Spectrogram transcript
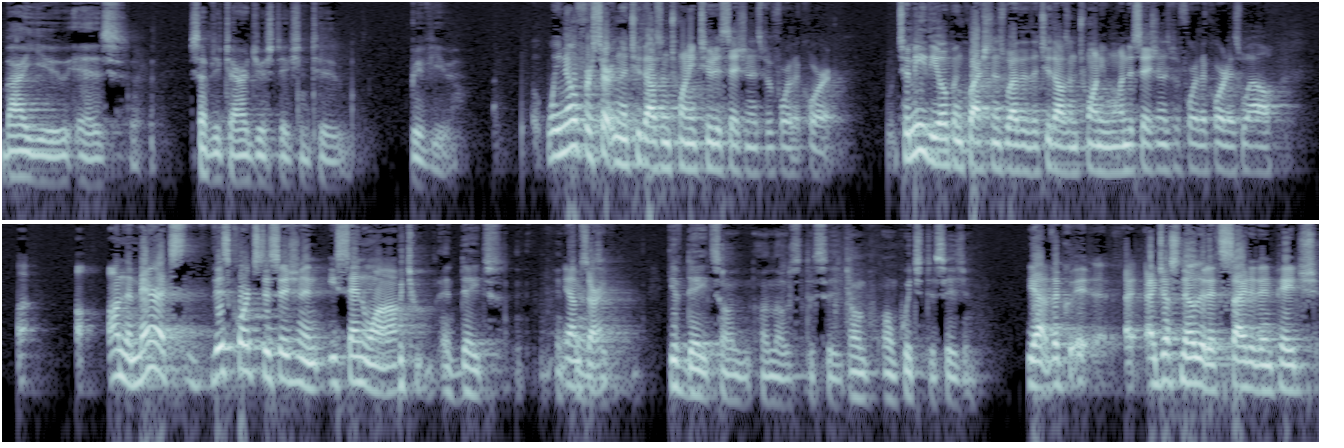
by you is subject to our jurisdiction to review? We know for certain the 2022 decision is before the court. To me, the open question is whether the 2021 decision is before the court as well. Uh, on the merits, this court's decision in Esenwah. Which uh, dates? Yeah, I'm sorry. Give dates on, on those decisions, on, on which decision? Yeah, the, I just know that it's cited in page.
